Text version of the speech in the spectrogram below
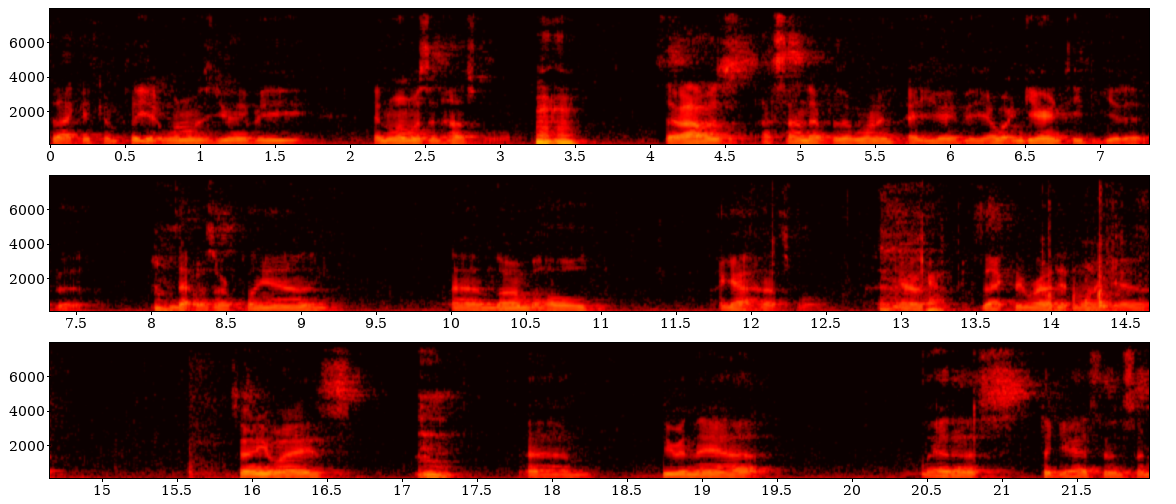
that I could complete it. One was UAB, and one was in Huntsville. Mm-hmm. So I was I signed up for the one at UAB. I wasn't guaranteed to get it, but that was our plan. And um, lo and behold, I got Huntsville. You know, Yeah. exactly where I didn't want to go. So, anyways, um, doing that led us to Gadsden in some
